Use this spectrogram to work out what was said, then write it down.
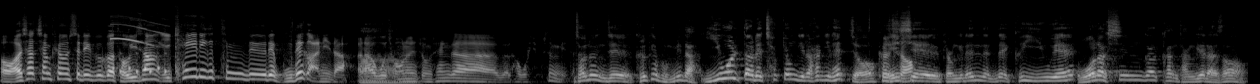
어, 아시아 챔피언스리그가 더 이상 이 K리그 팀들의 무대가 아니다라고 아. 저는 좀 생각을 하고 싶습니다. 저는 이제 그렇게 봅니다. 2월 달에 첫 경기를 하긴 했죠. 그렇죠. ACL 경기를 했는데 그 이후에 워낙 심각한 단계라서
